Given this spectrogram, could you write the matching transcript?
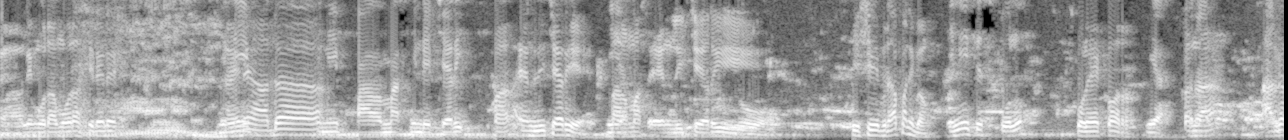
Nah, ini murah-murah sini nih. Nah, ini, Ini- ada Ini Palmas Inde Cherry. Pak Enli Cherry ya? Iya. Palmas Enli Cherry. Isi berapa nih, Bang? Ini isi 10. 10 ekor. Iya. Kena harga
